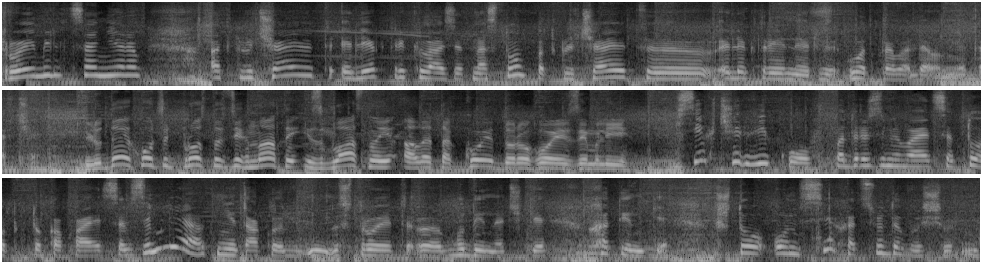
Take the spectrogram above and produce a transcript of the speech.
Трое милиционеров отключают электрик, лазят на стол, подключают э, электроэнергию. Вот провода у меня торчат. Людей хочуть просто зігнати із власної, але такої дорогої землі. Всех червяков подразумевается тот, кто копается в земле, а вот не так вот, м, строит э, будыночки, хатынки, что он всех отсюда вышвырнет.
